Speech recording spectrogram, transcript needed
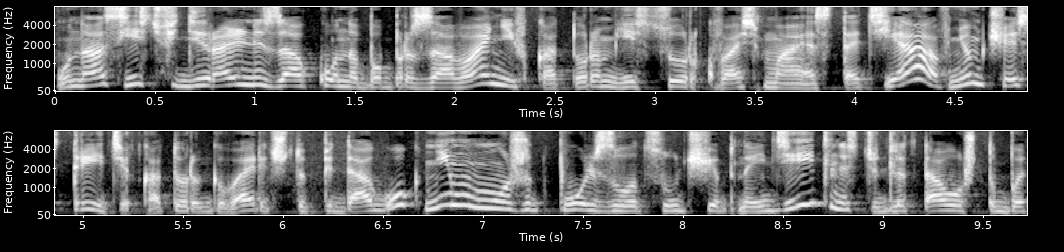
У нас есть федеральный закон об образовании, в котором есть 48 статья, а в нем часть третья, которая говорит, что педагог не может пользоваться учебной деятельностью для того, чтобы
